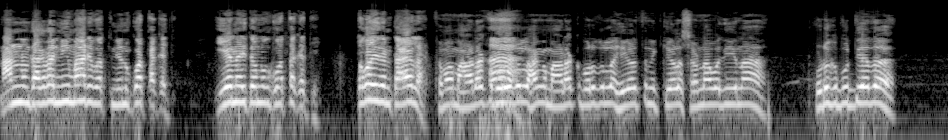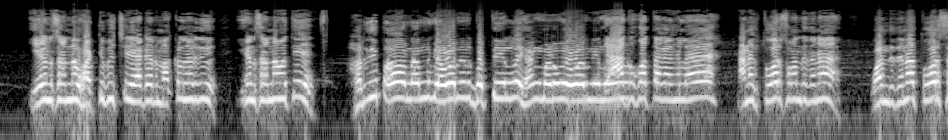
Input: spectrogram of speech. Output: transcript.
ನನ್ನ ದಗದ ನೀ ಮಾಡಿ ಇವತ್ತು ನಿನಗೆ ಗೊತ್ತಾಕತಿ. ಏನೈತೆ ಅನ್ನೋದು ಗೊತ್ತಾಕತಿ. ತಗೋ ಇದನ್ ತಾಯಲ್ಲ. ತಮ್ಮ ಮಾಡಕ್ ಬರೋದಿಲ್ಲ ಹಂಗ ಮಾಡಕ್ ಬರೋದಿಲ್ಲ. ಹೇಳ್ತೀನಿ ಕೇಳ ಸಣ್ಣ ಅವಧಿನ ಹುಡುಗ ಬುದ್ಧಿ ಅದ. ಏನ್ ಸಣ್ಣ ಹೊಟ್ಟಿ ಬಿಚ್ಚಿ ಎರಡೆರಡು ಮಕ್ಕಳು ನಡೆದಿವಿ ಏನ್ ಸಣ್ಣವತಿ ಹರ್ದೀಪ ನನ್ನ ವ್ಯವಹಾರ ನಿನ್ ಗೊತ್ತೇ ಇಲ್ಲ ಹೆಂಗ್ ಮಾಡೋ ವ್ಯವಹಾರ ನೀನು? ಯಾಕೆ ಗೊತ್ತಾಗಂಗಿಲ್ಲ? ನನಗ್ ತೋರ್ಸ ಒಂದ್ ದಿನ ಒಂದ್ ದಿನ ತೋರ್ಸ.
